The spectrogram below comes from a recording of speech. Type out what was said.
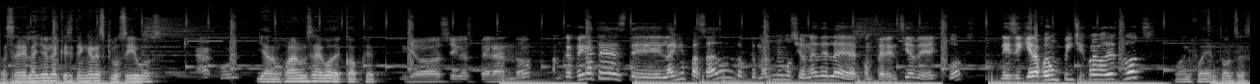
va a ser el año en el que sí tengan exclusivos. Y a lo mejor anuncian algo de Cuphead. Yo sigo esperando. Aunque fíjate, este, el año pasado, lo que más me emocioné de la conferencia de Xbox, ni siquiera fue un pinche juego de Xbox. ¿Cuál fue entonces?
